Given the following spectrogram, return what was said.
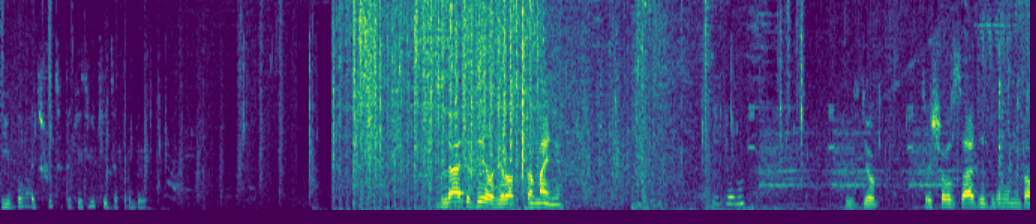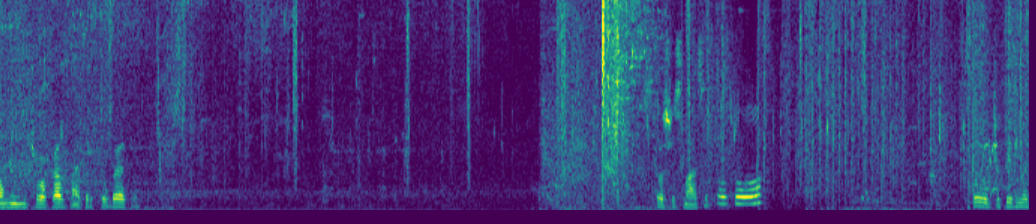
Їбать, що це таке? Звідки це пробив? Блять, іди огірок на мені. Йду. Пиздюк. Ти йшов ззаді, блін, не дав мені чувака снайперку вбити. Сто шістнадцять. Ото. Того 14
